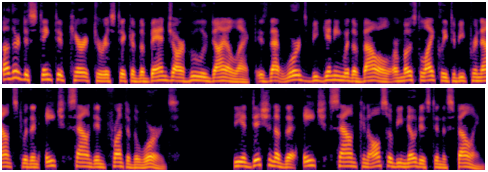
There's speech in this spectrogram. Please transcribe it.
Other distinctive characteristic of the Banjar Hulu dialect is that words beginning with a vowel are most likely to be pronounced with an h sound in front of the words. The addition of the h sound can also be noticed in the spelling.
